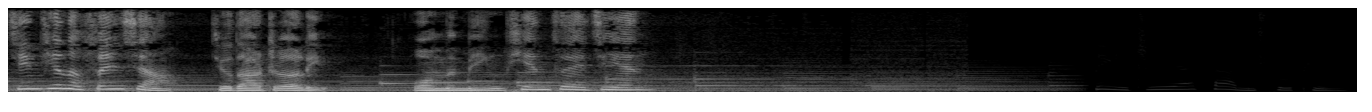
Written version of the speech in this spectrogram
今天的分享就到这里，我们明天再见。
